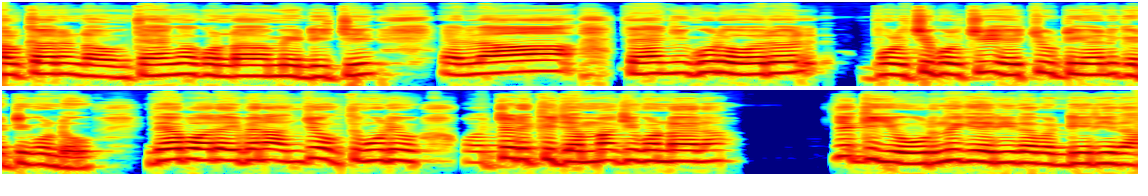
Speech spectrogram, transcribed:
ആൾക്കാരുണ്ടാവും. തേങ്ങ കൊണ്ടാകാൻ വേണ്ടിയിട്ട് എല്ലാ തേങ്ങയും കൂടി ഓരോ പൊളിച്ച് പൊളിച്ച് ഏറ്റുകൂട്ടിയാണ് കെട്ടിക്കൊണ്ടുപോകും. ഇതേപോലെ ഇവൻ അഞ്ചോ വക്തും കൂടി ഒറ്റയടിക്ക് ജമ്മാക്കി കൊണ്ടുപോയാലോ? ഇതൊക്കെ ഈ ഓടുന്ന് കയറിയതാ വണ്ടി കയറിയതാ.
